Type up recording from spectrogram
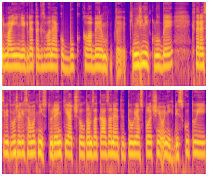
eh, mají někde takzvané jako book cluby, knižní kluby, které si vytvořili samotní studenti a čtou tam zakázané tituly a společně o nich diskutují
